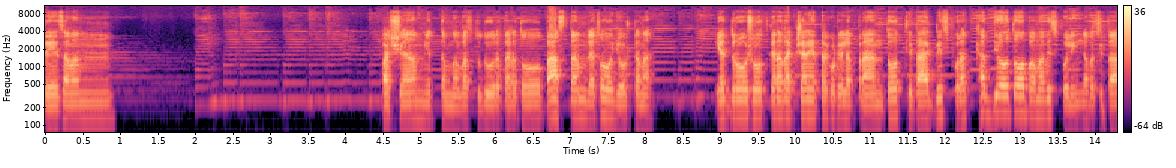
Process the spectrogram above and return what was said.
ते समम् पश्याम्युत्तमवस्तु दूरतरतोपास्तं रथो जोष्टम यद्रोषोत्करदक्षनेत्रकुटिलप्रान्तोत्थिताग्निस्फुरत्खद्योतोपमविस्फुलिङ्गवसिता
